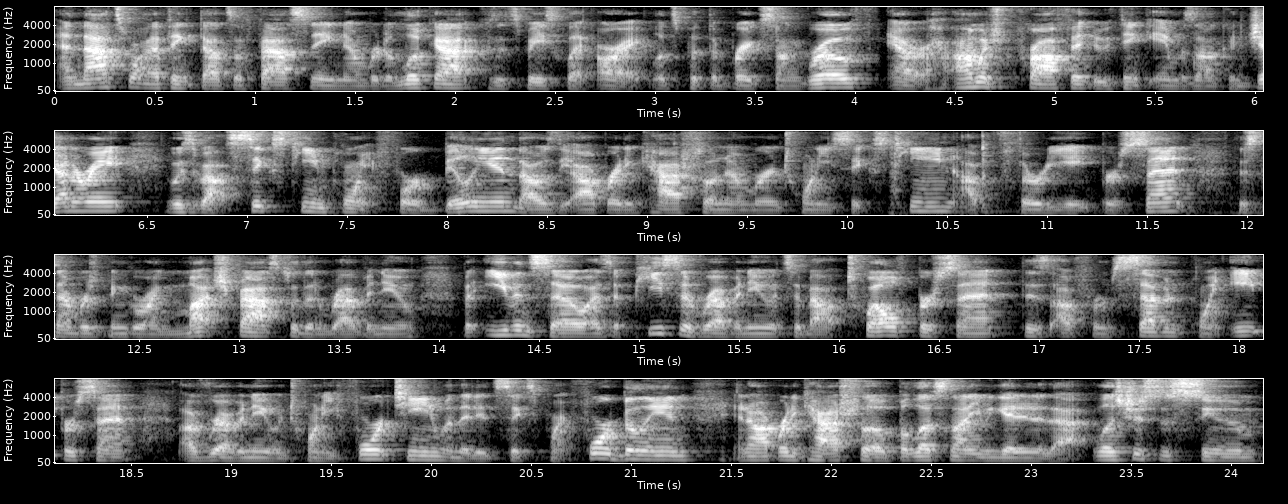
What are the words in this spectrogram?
And that's why I think that's a fascinating number to look at because it's basically like, all right, let's put the brakes on growth. Or how much profit do we think Amazon can generate? It was about 16.4 billion. That was the operating cash flow number in 2016, up 38%. This number's been growing much faster than revenue, but even so, as a piece of revenue, it's about 12%. This is up from 7.8% of revenue in 2014 when they did 6.4 billion in operating cash flow. But let's not even get into that. Let's just assume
